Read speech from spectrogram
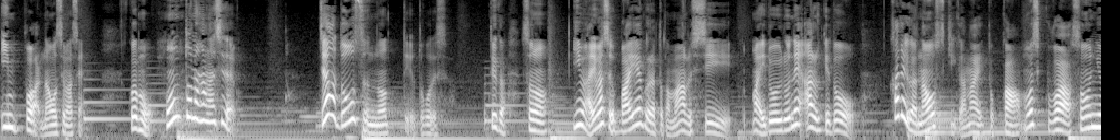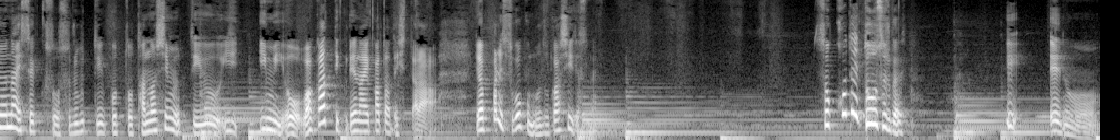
インポは直せませんこれもう本当の話だよじゃあどうすんのっていうとこですよっていうかその今ありますよバイアグラとかもあるしまあいろいろねあるけど彼が治す気がないとかもしくは挿入ないセックスをするっていうことを楽しむっていう意味を分かってくれない方でしたらやっぱりすごく難しいですね。そこでどうするかです。え、えの、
